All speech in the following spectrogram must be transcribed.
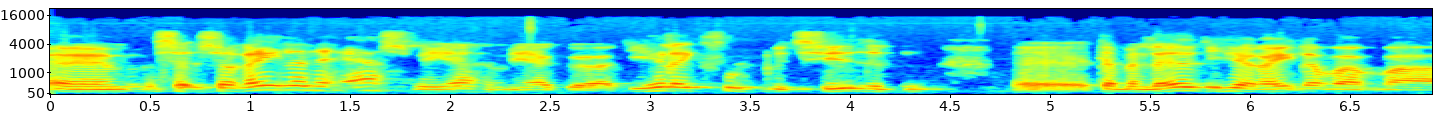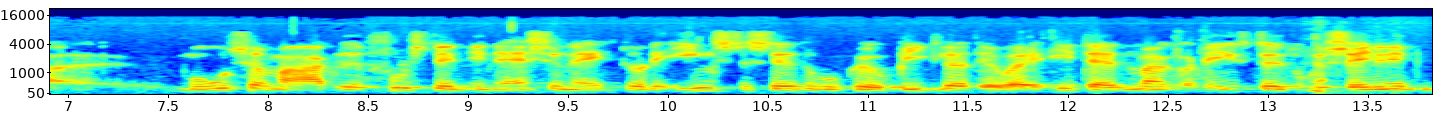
Øhm, så, så reglerne er svære med at gøre. De er heller ikke fuldt med tiden. Øh, da man lavede de her regler, var, var motormarkedet fuldstændig nationalt. Det var det eneste sted, du kunne købe biler, det var i Danmark, og det eneste sted, du kunne sælge dem,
